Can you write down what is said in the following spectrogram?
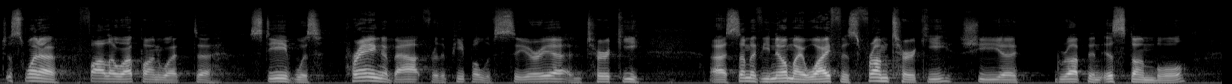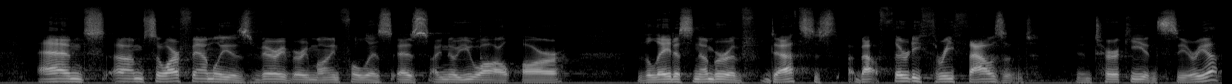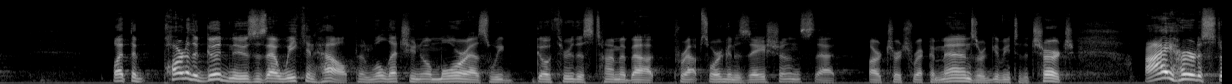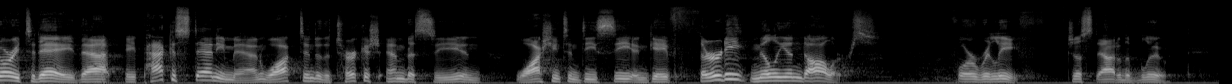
Just want to follow up on what uh, Steve was praying about for the people of Syria and Turkey. Uh, some of you know my wife is from Turkey. She uh, grew up in Istanbul. And um, so our family is very, very mindful, as, as I know you all are. The latest number of deaths is about 33,000 in Turkey and Syria. But the part of the good news is that we can help, and we'll let you know more as we go through this time about perhaps organizations that our church recommends or giving to the church. I heard a story today that a Pakistani man walked into the Turkish embassy in Washington, D.C., and gave $30 million for relief just out of the blue,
